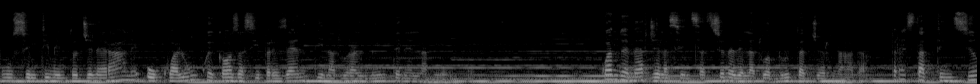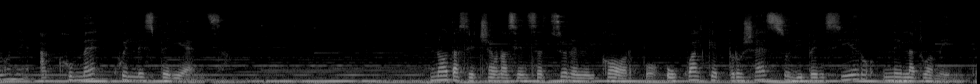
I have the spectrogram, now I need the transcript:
un sentimento generale o qualunque cosa si presenti naturalmente nella mente. Quando emerge la sensazione della tua brutta giornata, presta attenzione a com'è quell'esperienza. Nota se c'è una sensazione nel corpo o qualche processo di pensiero nella tua mente.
